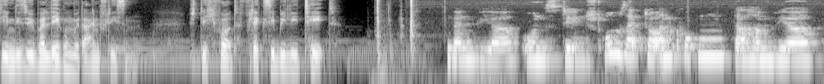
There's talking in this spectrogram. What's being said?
die in diese Überlegung mit einfließen. Stichwort Flexibilität. Wenn wir uns den Stromsektor angucken, da haben wir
